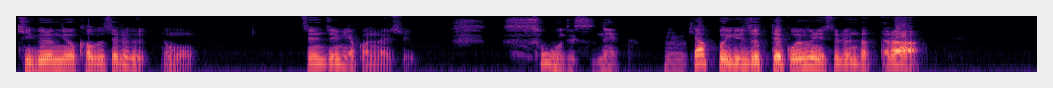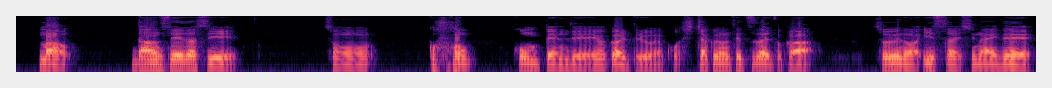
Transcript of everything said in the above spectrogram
着ぐるみを被せるのも、全然意味わかんないし。そうですね。うん。100歩譲ってこういう風にするんだったら、まあ、男性だし、その、この本編で描かれてるような、こう、試着の手伝いとか、そういうのは一切しないで、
